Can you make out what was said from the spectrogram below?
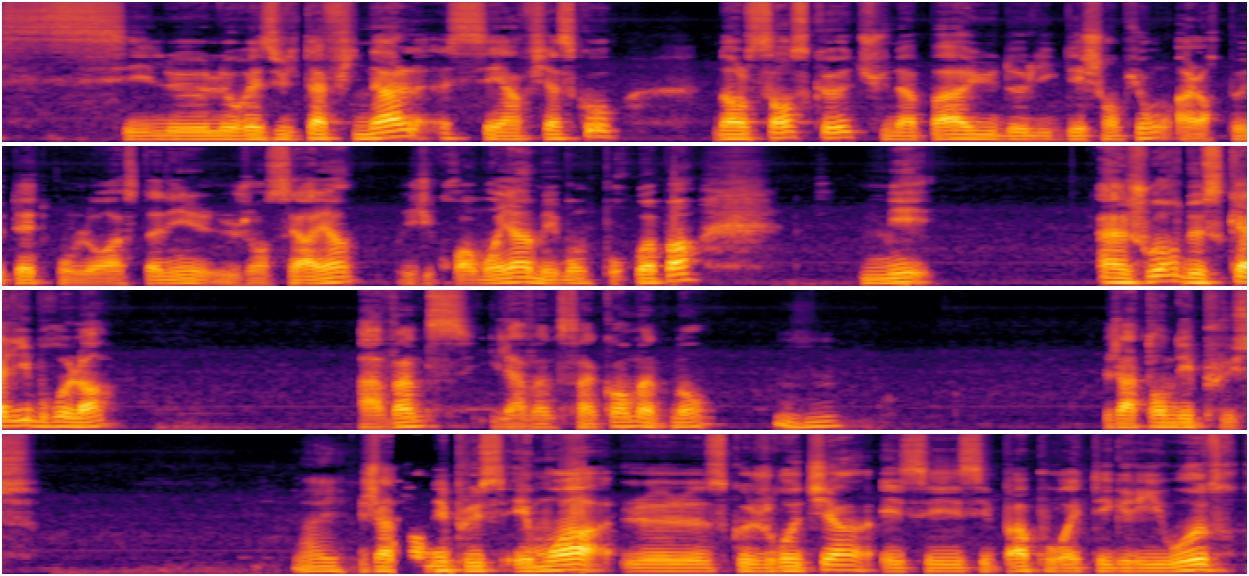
c'est le, le, résultat final, c'est un fiasco dans le sens que tu n'as pas eu de Ligue des Champions. Alors peut-être qu'on l'aura cette année, j'en sais rien, j'y crois moyen, mais bon, pourquoi pas. Mais un joueur de ce calibre-là, à 20, il a 25 ans maintenant, mhm. j'attendais plus. J'attendais plus. Et moi, ce que je retiens, et c'est pas pour être aigri ou autre,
